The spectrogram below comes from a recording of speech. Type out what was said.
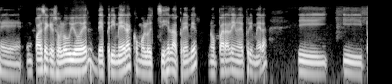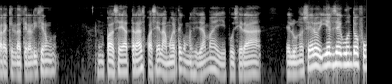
eh, un pase que solo vio él, de primera, como lo exige la Premier, no para la de primera, y, para que el lateral hiciera un, un pase atrás, pase de la muerte, como se llama, y pusiera el 1-0. Y el segundo fue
